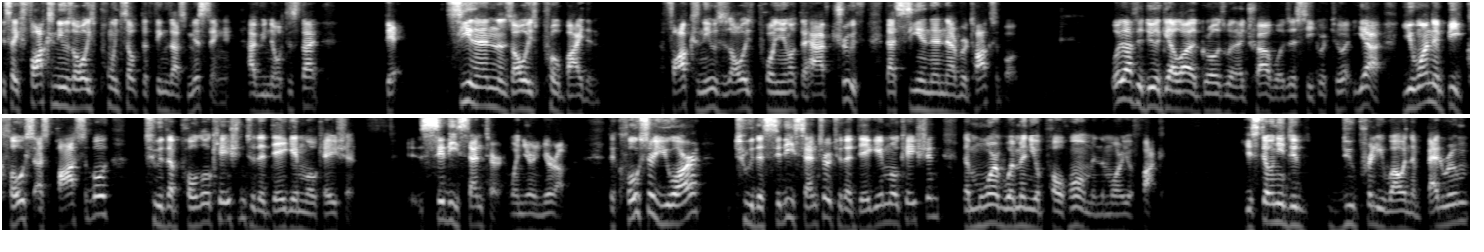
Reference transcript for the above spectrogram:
It's like Fox News always points out the things that's missing. Have you noticed that? The, CNN is always pro Biden. Fox News is always pointing out the half truth that CNN never talks about. What do I have to do to get a lot of girls when I travel? Is there a secret to it? Yeah, you want to be close as possible to the pole location, to the day game location, city center when you're in Europe. The closer you are to the city center, to the day game location, the more women you'll pull home and the more you'll fuck. You still need to do pretty well in the bedroom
